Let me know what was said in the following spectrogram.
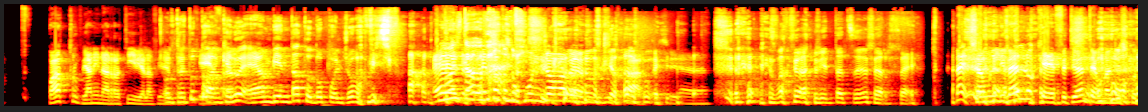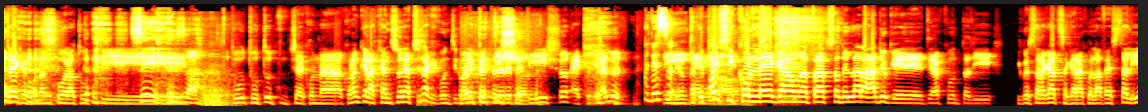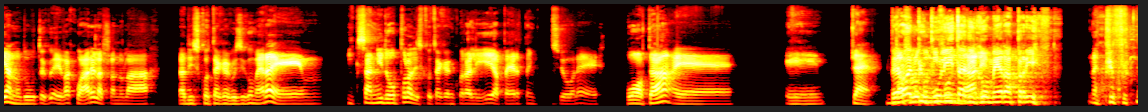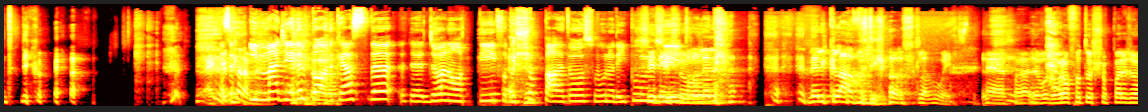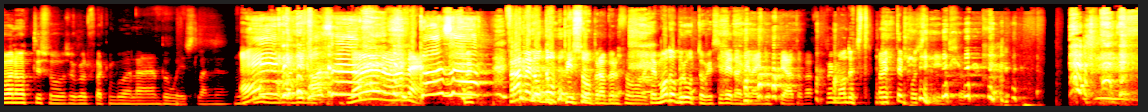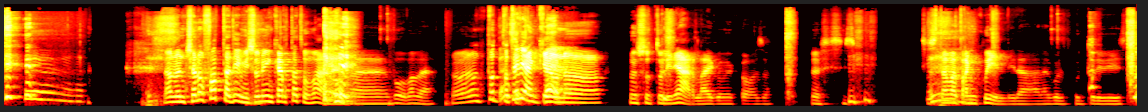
quattro piani narrativi alla fine. Oltretutto anche lui è ambientato dopo il Jovovich Party. È, Molto... è ambientato dopo un Jovovich Party, sì, è... è proprio l'ambientazione perfetta. Beh, c'è un livello che effettivamente è una discoteca con ancora tutti... Sì, esatto. Tu, tu, tu, cioè con, con, anche la canzone accesa che continua repetition. a ripetere repetition. Ecco, il livello è... Adesso... Sì, perché poi si collega a una traccia della radio che ti racconta di, di questa ragazza che era a quella festa lì, hanno dovuto evacuare lasciando la, la discoteca così com'era e mm, x anni dopo la discoteca è ancora lì, aperta, in funzione, vuota e... e cioè, Però è più pulita fondali, di com'era prima. È più pulita di com'era Eh, immagine del podcast eh, Giovanotti photoshoppato su uno dei punti. sì, sì, dentro nel, nel, club di Golf Club Waste. Eh, devo, dovrò photoshoppare Giovanotti su, su Golf Club Wasteland. Eh? cosa? no no no vabbè. Cosa? fra me lo doppi sopra per favore. Cioè in modo brutto che si veda che l'hai doppiato in modo estremamente posticcio No, non ce l'ho fatta te, mi sono incartato male. eh, boh, vabbè. Potevi anche non, non, sottolinearla eh, come cosa. Cioè, si, si, si, stava tranquilli da, da, quel punto di vista.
